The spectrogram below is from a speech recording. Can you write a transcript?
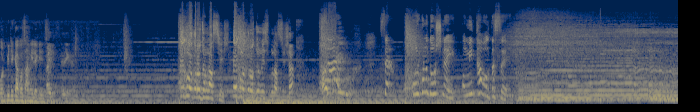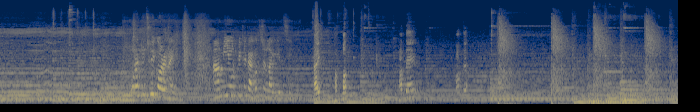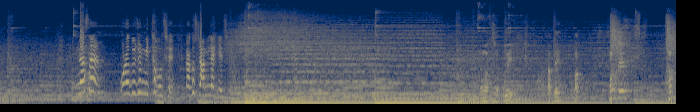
ওর পিঠে কাগজ আমি লাগিয়েছি এগুলো করার জন্য আসছিস? এগুলো করার জন্য স্কুল আসছিস হ্যাঁ? স্যার স্যার ওর কোনো দোষ নাই। ও মিথ্যা বলতেছে। ওরা কিছুই করে নাই। আমি ওর পিঠে কাগজটা লাগিয়েছি। এই হাত হাত। মিথ্যা বলছে। কাগজটা আমি লাগিয়েছিলাম। ও আচ্ছা তুই? হাত হাত হাত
